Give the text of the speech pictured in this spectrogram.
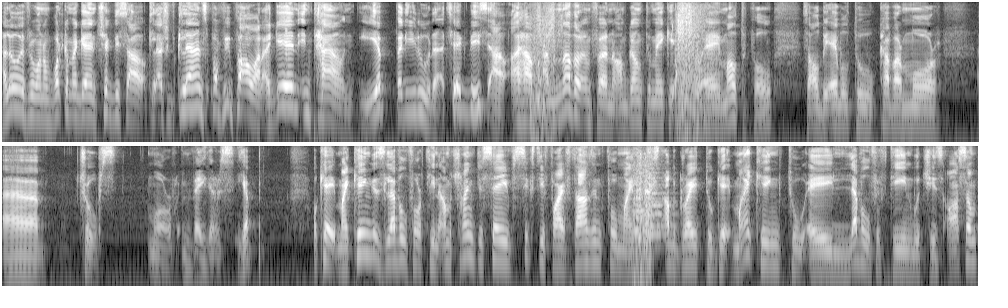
Hello everyone and welcome again. Check this out. Clash of Clans Puppy Power again in town. Yep, and you do that. Check this out. I have another Inferno. I'm going to make it into a multiple. So I'll be able to cover more uh, troops. More invaders. Yep. Okay, my king is level 14. I'm trying to save 65,000 for my next upgrade to get my king to a level 15, which is awesome.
